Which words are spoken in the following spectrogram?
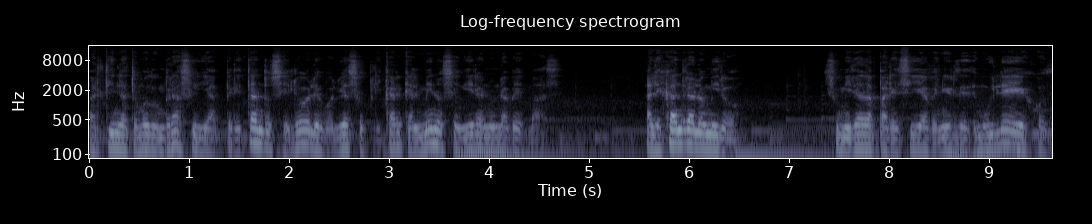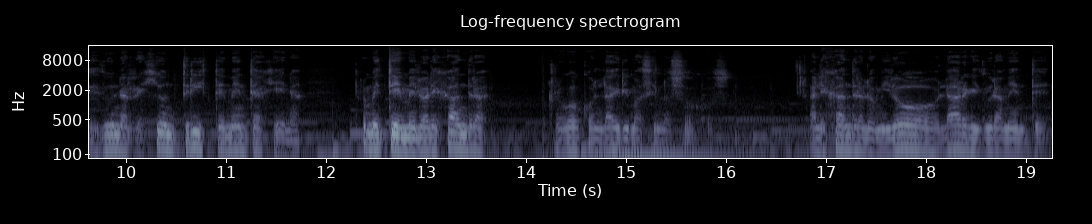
Martín la tomó de un brazo y apretándoselo le volvió a suplicar que al menos se vieran una vez más. Alejandra lo miró, su mirada parecía venir desde muy lejos, desde una región tristemente ajena. Prométemelo, Alejandra, rogó con lágrimas en los ojos. Alejandra lo miró larga y duramente.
